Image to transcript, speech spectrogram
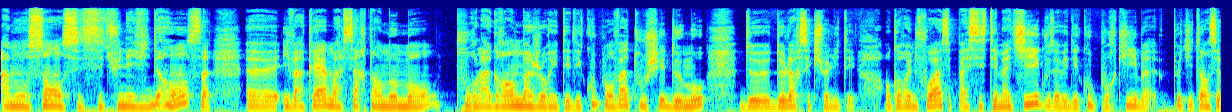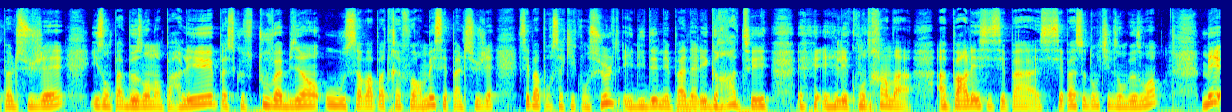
à mon sens, c'est une évidence. Euh, il va quand même à certains moments, pour la grande majorité des couples, on va toucher deux mots de, de leur sexualité. Encore une fois, c'est pas systématique. Vous avez des couples pour qui bah, petit 1 c'est pas le sujet, ils n'ont pas besoin d'en parler parce que tout va bien ou ça va pas très fort, mais c'est pas le sujet. C'est pas pour ça qu'ils consultent. Et l'idée n'est pas d'aller gratter et les contraindre à, à parler si c'est pas si c'est pas ce dont ils ont besoin. Mais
